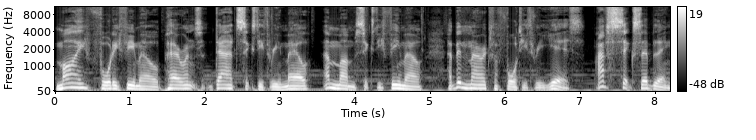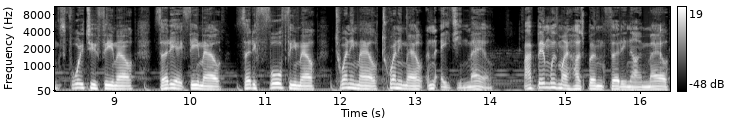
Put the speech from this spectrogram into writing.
My 40 female parents, dad 63 male, and mum 60 female, have been married for 43 years. I have six siblings 42 female, 38 female, 34 female, 20 male, 20 male, and 18 male. I've been with my husband, 39 male,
